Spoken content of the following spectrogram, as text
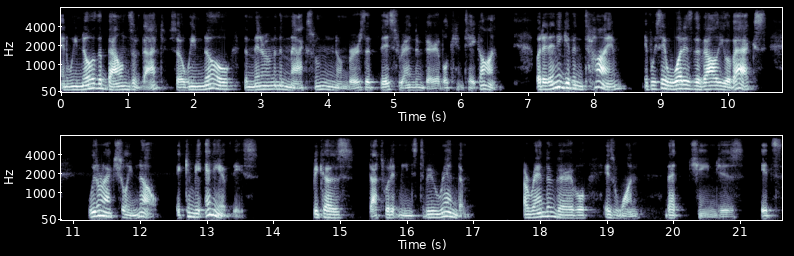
And we know the bounds of that, so we know the minimum and the maximum numbers that this random variable can take on. But at any given time, if we say what is the value of x, we don't actually know. It can be any of these because that's what it means to be random. A random variable is one that changes its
